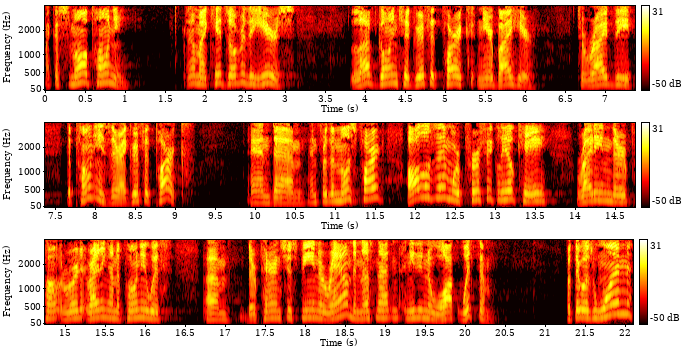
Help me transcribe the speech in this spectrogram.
like a small pony. You know, my kids over the years loved going to Griffith Park nearby here to ride the, the ponies there at Griffith Park. And, um, and for the most part, all of them were perfectly okay riding, their po- riding on a pony with um, their parents just being around and us not needing to walk with them. But there was one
